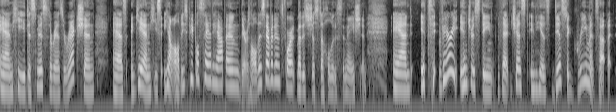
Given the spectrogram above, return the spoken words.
And he dismissed the resurrection as, again, he said, you know, all these people say it happened, there's all this evidence for it, but it's just a hallucination. And it's very interesting that just in his disagreements of it,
